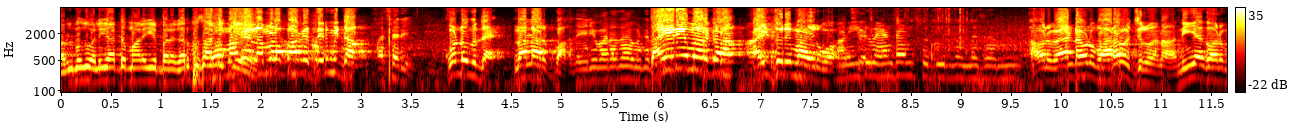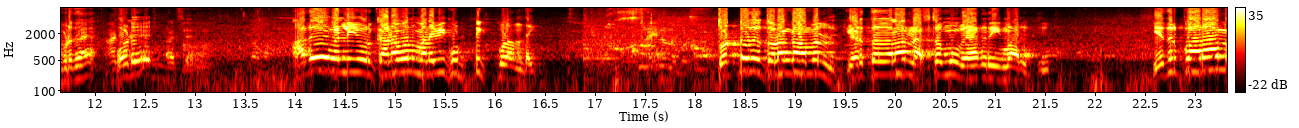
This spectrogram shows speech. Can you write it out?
அருள்மிகு விளையாட்டு மாளிகை பாரு மகன் நம்மளை பார்க்க திரும்பிட்டான். சரி. கொண்டு வந்துட்டேன். நல்லா இருப்பான் தைரியமா இருக்கலாம். ஐஸ்வர்யமா இருவோம். அவனை வேண்டாம்னு வர வச்சிருவேன் நான். நீ ஏன் கவலைப்படுத? போடு. அதே வள்ளியூர் கணவன் மனைவி குட்டி குழந்தை. தொட்டது தொடங்காமல் எடுத்ததெல்லாம் நஷ்டமும் வேதனையுமா இருக்கு? எதிர்பாராம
